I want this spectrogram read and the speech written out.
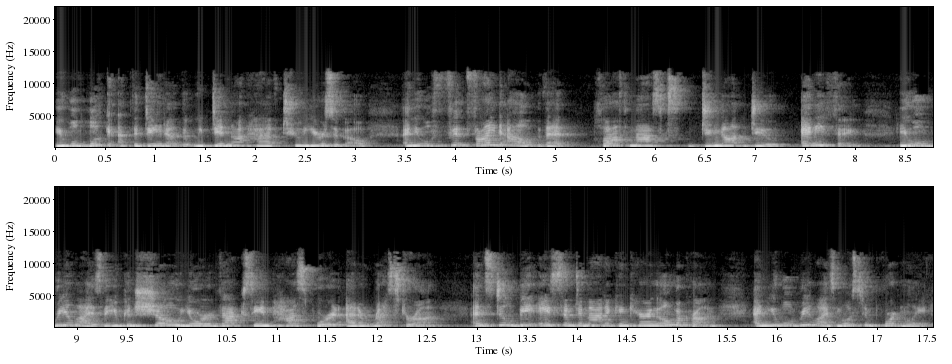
you will look at the data that we did not have two years ago, and you will fi- find out that cloth masks do not do anything. You will realize that you can show your vaccine passport at a restaurant and still be asymptomatic and carrying Omicron. And you will realize, most importantly,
